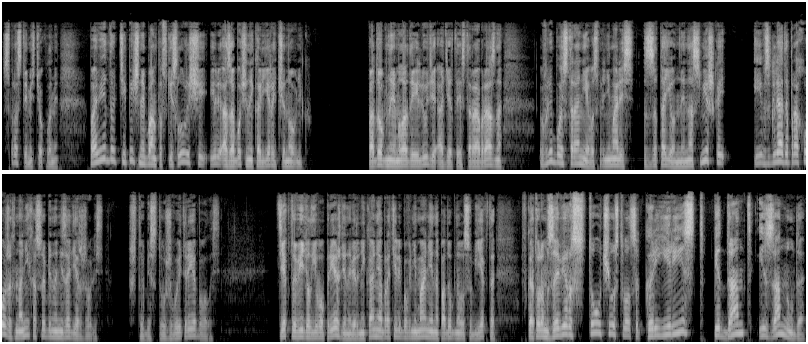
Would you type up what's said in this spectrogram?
с простыми стеклами, по виду типичный банковский служащий или озабоченный карьерой чиновник. Подобные молодые люди, одетые старообразно, в любой стране воспринимались с затаенной насмешкой, и взгляды прохожих на них особенно не задерживались, что Бестужеву и требовалось. Те, кто видел его прежде, наверняка не обратили бы внимания на подобного субъекта, в котором за версту чувствовался карьерист, педант и зануда.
